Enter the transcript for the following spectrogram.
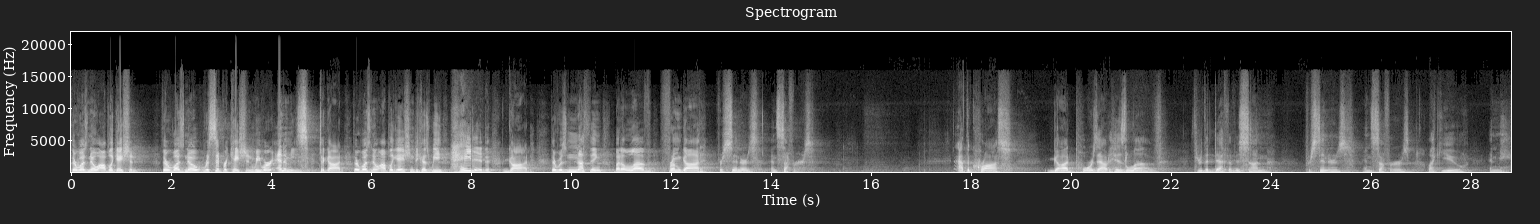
there was no obligation. There was no reciprocation. We were enemies to God. There was no obligation because we hated God. There was nothing but a love from God for sinners and sufferers. At the cross, God pours out his love through the death of his son for sinners and sufferers like you and me.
